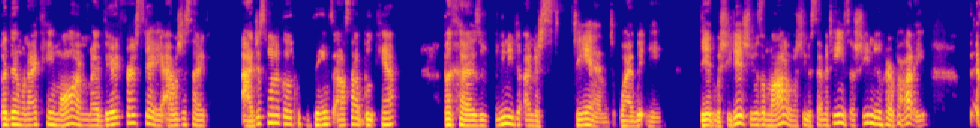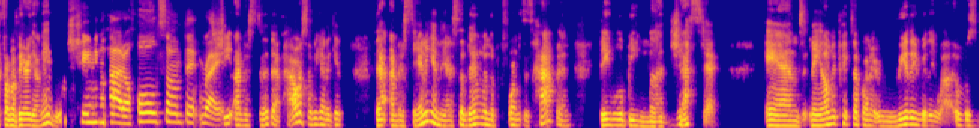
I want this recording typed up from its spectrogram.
But then when I came on my very first day, I was just like, I just want to go to James Alsop boot camp because we need to understand why Whitney did what she did. She was a model when she was 17, so she knew her body from a very young age. She knew how to hold something, right? She understood that power, so we got to get that understanding in there. So then, when the performances happen, they will be majestic. And Naomi picked up on it really, really well. It was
